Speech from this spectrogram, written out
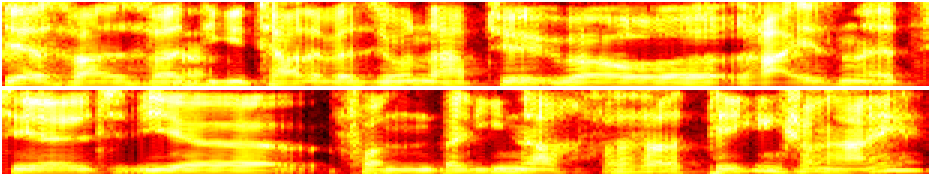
Ja, es war, es war eine digitale Version, da habt ihr über eure Reisen erzählt, wie ihr von Berlin nach, was war das, Peking, Shanghai?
